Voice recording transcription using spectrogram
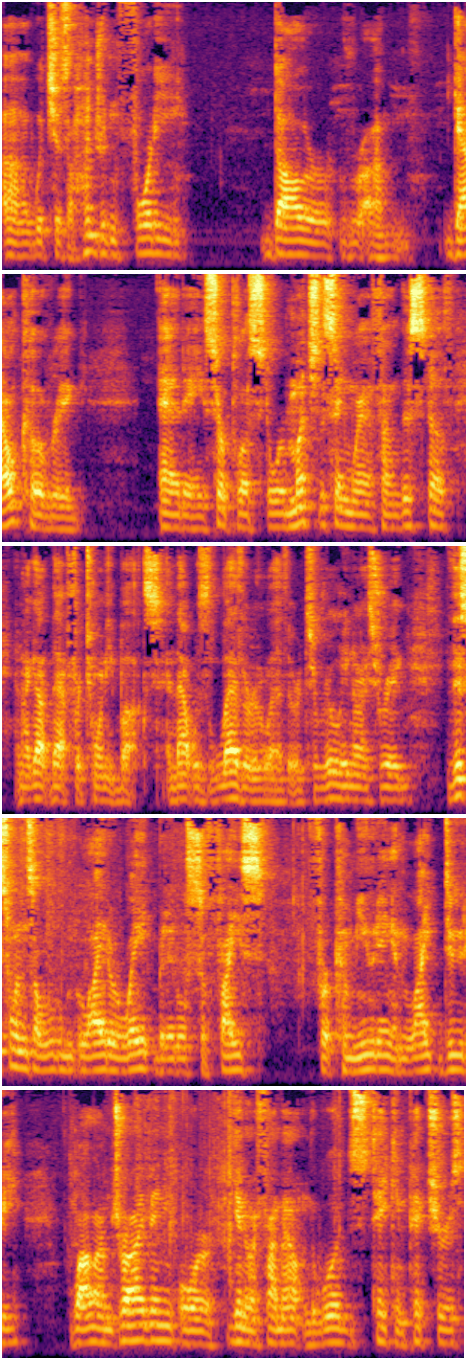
uh, which is $140 um, Galco rig at a surplus store, much the same way I found this stuff, and I got that for 20 bucks. And that was leather leather. It's a really nice rig. This one's a little lighter weight, but it'll suffice for commuting and light duty while I'm driving or, you know, if I'm out in the woods taking pictures.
